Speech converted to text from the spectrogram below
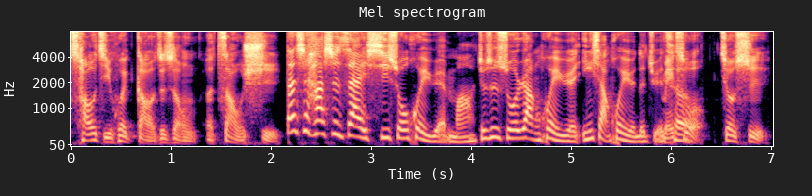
超级会搞这种呃造势，但是他是在吸收会员吗？就是说让会员影响会员的决策？没，错，就是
